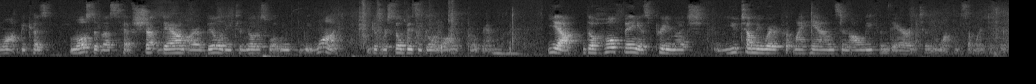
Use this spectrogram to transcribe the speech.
want because most of us have shut down our ability to notice what we, we want because we're so busy going along with the program. Yeah, the whole thing is pretty much you tell me where to put my hands and I'll leave them there until you want them somewhere different.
